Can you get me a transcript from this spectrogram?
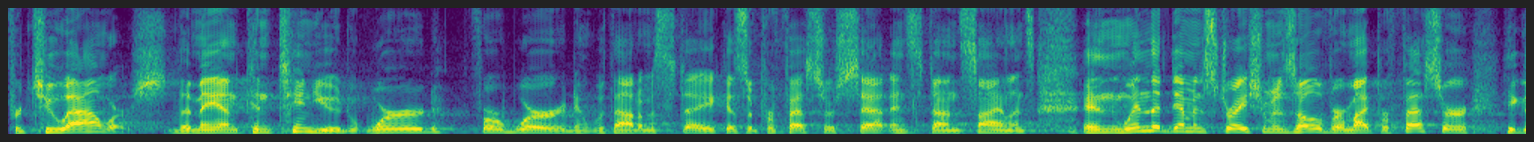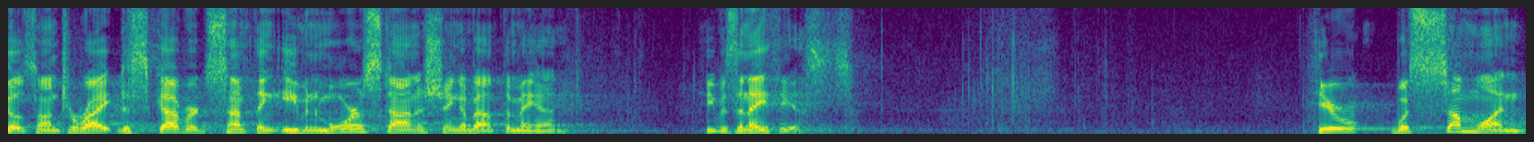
For two hours, the man continued word for word without a mistake as the professor sat in stunned silence. And when the demonstration was over, my professor, he goes on to write, discovered something even more astonishing about the man. He was an atheist. Here was someone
